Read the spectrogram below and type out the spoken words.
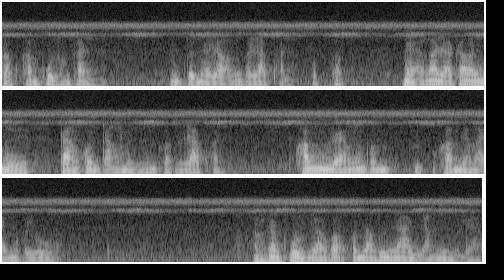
กับคำพูดของท่านมันเป็นในเรามันก็รับกันปุ๊บปั๊บเนี่ยงั้นแหละถ้ามันมีต่างคนต่างมีมันก็รับกัน ความรุนแรงมันก็ความยังไงมันก็รู้บางท่านพูดเราก็กำลังพิจารณาอย่างนี้อยู่แล้ว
